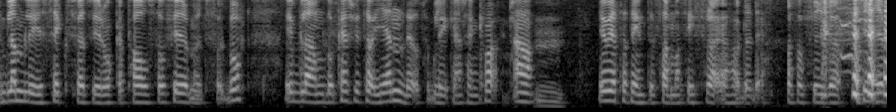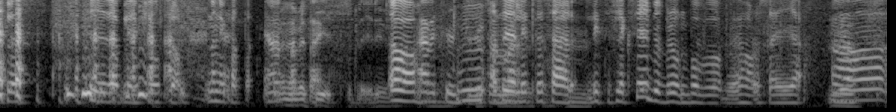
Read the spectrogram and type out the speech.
Ibland blir det sex för att vi råkar pausa och fyra minuter föll bort. Och ibland då kanske vi tar igen det och så blir det kanske en kvart. Ja. Mm. Jag vet att det inte är samma siffra, jag hörde det. Alltså 4, 10 plus 4 blir 14. Men ni fattar. Men över tid så blir det ju... Ja, Över tid blir mm, det att samma. det är lite, så här, lite flexibel beroende på vad vi har att säga. Ja,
